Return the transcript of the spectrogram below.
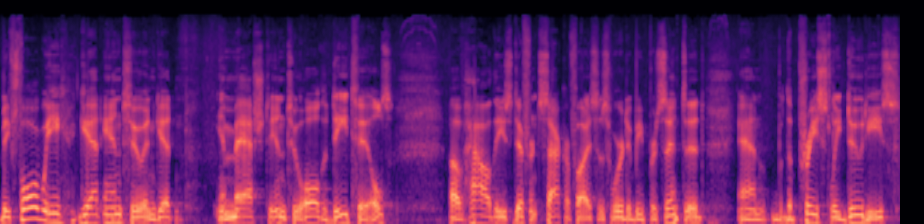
before we get into and get enmeshed into all the details of how these different sacrifices were to be presented and the priestly duties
